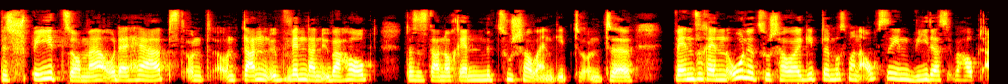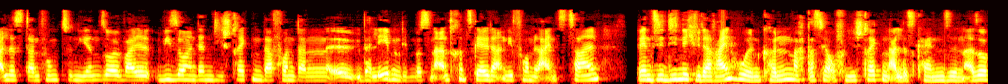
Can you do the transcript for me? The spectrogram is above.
bis Spätsommer oder Herbst und und dann wenn dann überhaupt, dass es da noch Rennen mit Zuschauern gibt und äh, wenn es Rennen ohne Zuschauer gibt, dann muss man auch sehen, wie das überhaupt alles dann funktionieren soll, weil wie sollen denn die Strecken davon dann äh, überleben? Die müssen Antrittsgelder an die Formel 1 zahlen. Wenn sie die nicht wieder reinholen können, macht das ja auch für die Strecken alles keinen Sinn. Also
